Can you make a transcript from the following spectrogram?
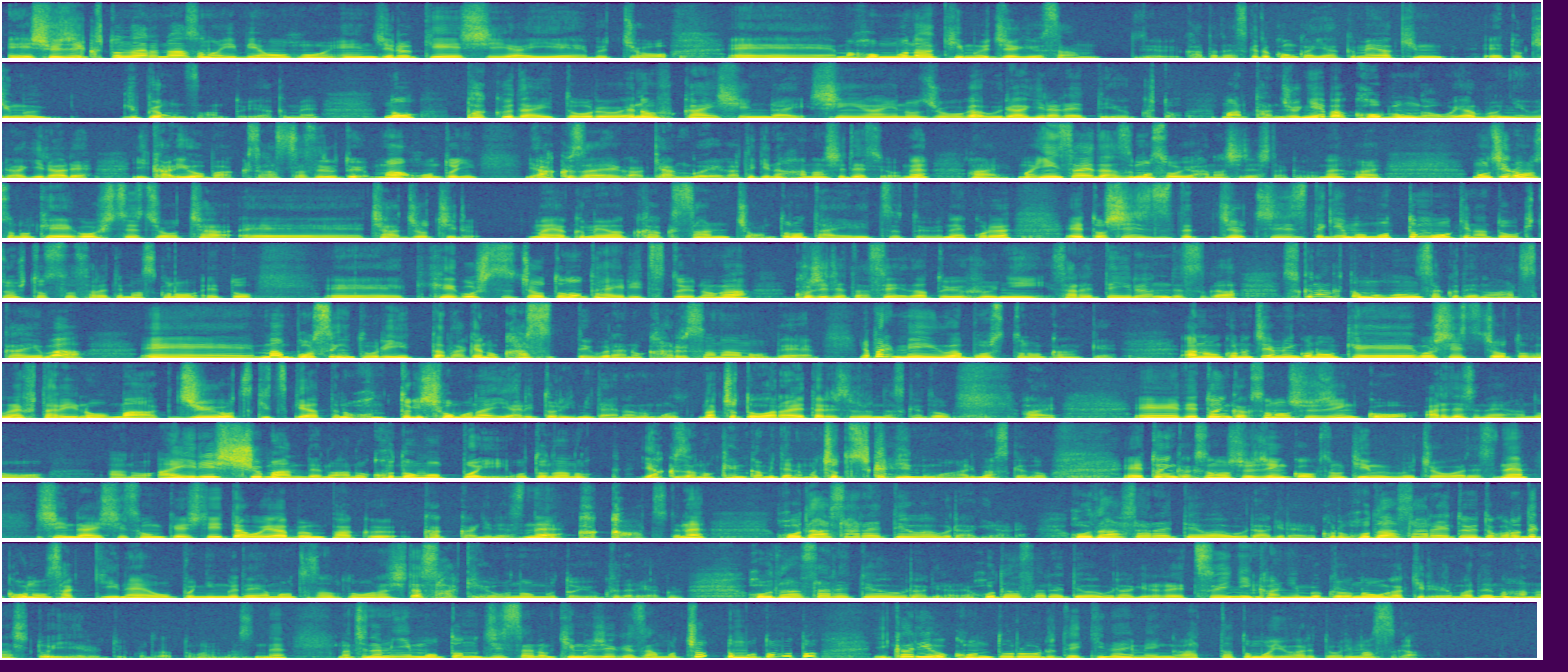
えー、主軸となるのはそのイ・ビョンホン演じる KCIA 部長、えーまあ、本物はキム・ジェギュさんという方ですけど今回役名はキム,、えーと、キムギュピョンさんという役名のパク大統領への深い信頼親愛の情が裏切られていくと。まあ単純に言えば子分が親分に裏切られ怒りを爆発させるというまあ本当にヤクザ映画ギャング映画的な話ですよね、はい。まあ、インサイダーズもそういう話でしたけどね、はい、もちろんその警護室長チャ,、えー、チャ・ジョチル。まあ、役名は核三チョンとの対立というね。これは、えーと、史実史実的にも最も大きな動機の一つとされてます。この、えーとえー、警護室長との対立というのがこじれたせいだというふうにされているんですが少なくとも本作での扱いは、えーまあ、ボスに取り入っただけのカスっていうぐらいの軽さなのでやっぱりメインはボスとの関係。あのこのちなみにこの警護室長との、ね、2人の、まあ、銃を突きつけ合っての本当にしょうもないやり取りみたいなのも、まあ、ちょっと笑えたりするんですけど、はい。えー、でとにかくその主人公あれですね。あのあのアイリッシュマンでのあの子供っぽい大人のヤクザの喧嘩みたいなのもちょっと近いのもありますけど、えー、とにかくその主人公そのキム部長がですね信頼し尊敬していた親分パク閣下にですねカッカーっつってねほだされては裏切られほだされては裏切られこのほだされというところでこのさっきねオープニングで山本さんとお話した酒を飲むというくだりが来る。ほだされては裏切られほだされては裏切られついにカニ袋の尾が切れるまでの話と言えるということだと思いますね、まあ、ちなみに元の実際のキム・ジェゲさんもちょっともともと怒りをコントロールできない面があったとも言われておりますが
